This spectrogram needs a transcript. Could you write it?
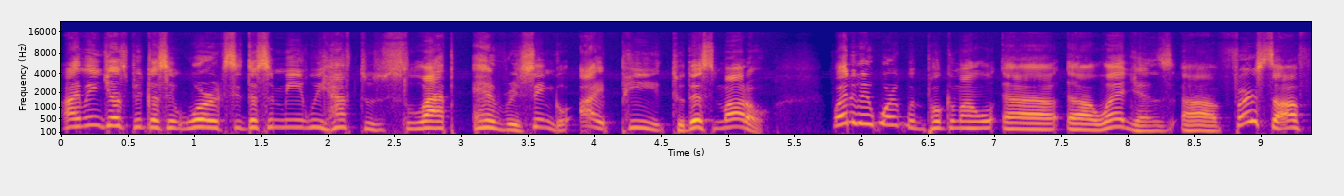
I mean, just because it works, it doesn't mean we have to slap every single IP to this model. Why did it work with Pokemon uh, uh, Legends? Uh, first off,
